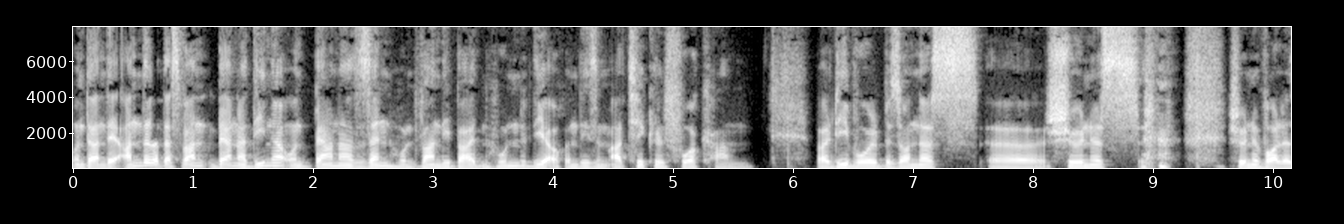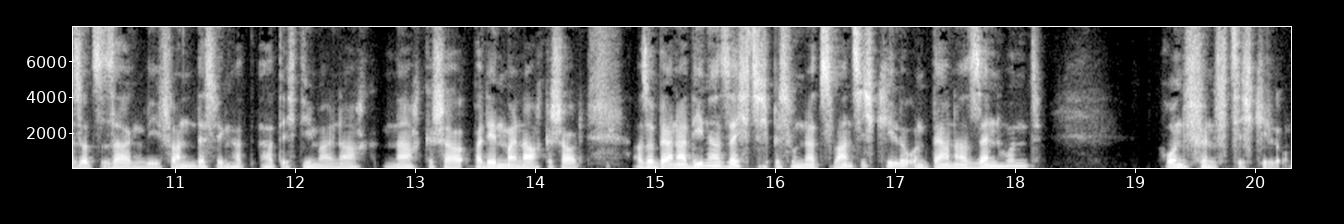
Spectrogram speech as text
Und dann der andere, das waren Bernardiner und Berner Sennhund, waren die beiden Hunde, die auch in diesem Artikel vorkamen, weil die wohl besonders äh, schönes, schöne Wolle sozusagen liefern. Deswegen hat, hatte ich die mal nach, nachgeschaut, bei denen mal nachgeschaut. Also Bernardiner 60 bis 120 Kilo und Berner Sennhund rund 50 Kilo.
